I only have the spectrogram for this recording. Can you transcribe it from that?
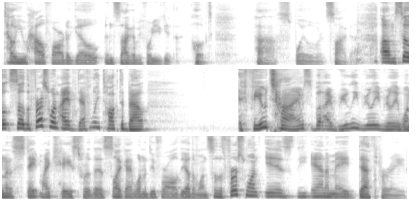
tell you how far to go in saga before you get hooked haha spoiler saga um so so the first one i have definitely talked about a few times, but I really, really, really want to state my case for this, like I want to do for all the other ones. So the first one is the anime Death Parade.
